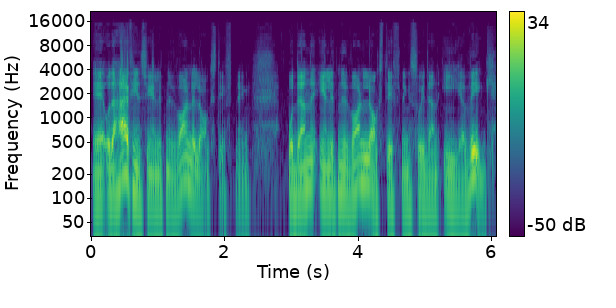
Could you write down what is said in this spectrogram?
Eh, och det här finns ju enligt nuvarande lagstiftning. Och den, enligt nuvarande lagstiftning så är den evig.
